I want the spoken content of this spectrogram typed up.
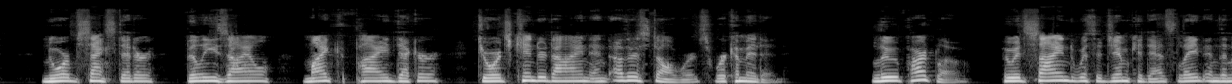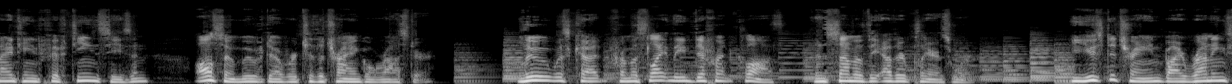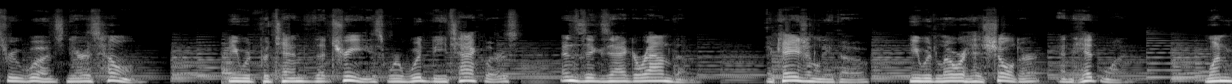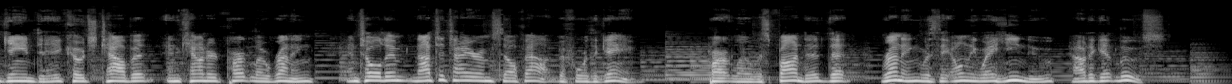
Norb Sacksteder, Billy Zeil, Mike Pye Decker, George Kinderdine, and other stalwarts were committed. Lou Partlow, who had signed with the Gym Cadets late in the 1915 season, also moved over to the Triangle roster. Lou was cut from a slightly different cloth than some of the other players were. He used to train by running through woods near his home. He would pretend that trees were would-be tacklers and zigzag around them. Occasionally, though, he would lower his shoulder and hit one. One game day, Coach Talbott encountered Partlow running and told him not to tire himself out before the game. Partlow responded that running was the only way he knew how to get loose.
